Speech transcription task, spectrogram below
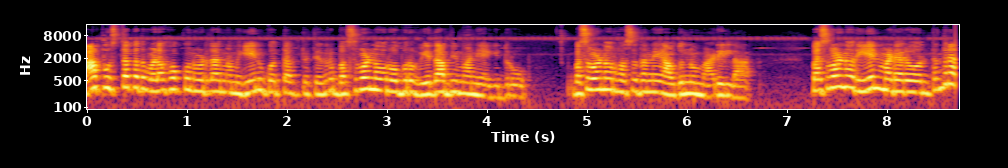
ಆ ಪುಸ್ತಕದ ಒಳಗೆ ನೋಡಿದಾಗ ನೋಡಿದಾಗ ನಮಗೇನು ಗೊತ್ತಾಗ್ತೈತಿ ಅಂದ್ರೆ ಬಸವಣ್ಣವ್ರು ಒಬ್ಬರು ವೇದಾಭಿಮಾನಿಯಾಗಿದ್ರು. ಬಸವಣ್ಣವ್ರು ಹೊಸದನ್ನ ಯಾವುದನ್ನು ಮಾಡಿಲ್ಲ. ಬಸವಣ್ಣವ್ರು ಏನು ಮಾಡ್ಯಾರು ಅಂತಂದ್ರೆ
